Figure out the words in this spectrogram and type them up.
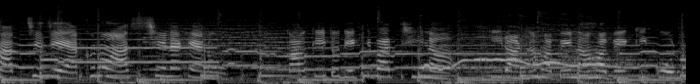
ভাবছে যে এখনও আসছে না কেন? কাউকেই তো দেখতে পাচ্ছি না। কি রান্না হবে, না হবে, কি করব,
